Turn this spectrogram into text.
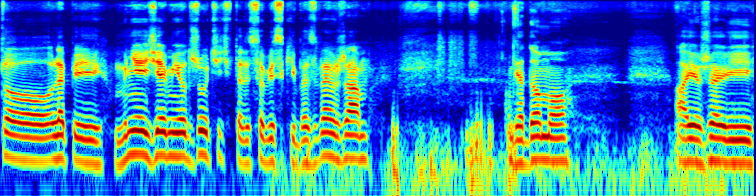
to lepiej mniej ziemi odrzucić, wtedy sobie skibę zwężam. Wiadomo, a jeżeli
